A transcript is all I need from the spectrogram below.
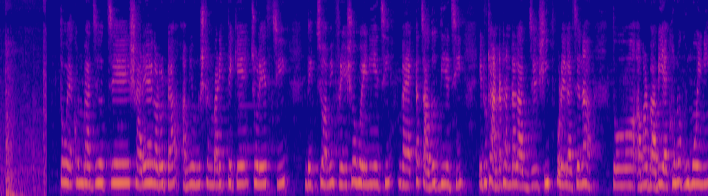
তো এখন বাজে হচ্ছে সাড়ে এগারোটা। আমি অনুষ্ঠান বাড়ির থেকে চলে এসেছি। দেখছ আমি ফ্রেশও হয়ে নিয়েছি, গায়ে একটা চাদর দিয়েছি। একটু ঠান্ডা ঠান্ডা লাগছে, শীত পড়ে গেছে না? তো আমার বাবি এখনও ঘুমোয়নি,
